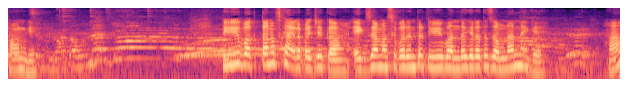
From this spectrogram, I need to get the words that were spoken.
खाऊन घे. टी व्ही बघतानाच खायला पाहिजे का? एक्झाम असेपर्यंत टी व्ही बंद केला तर जमणार नाही काय? हां?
